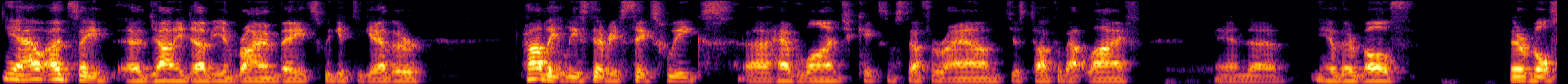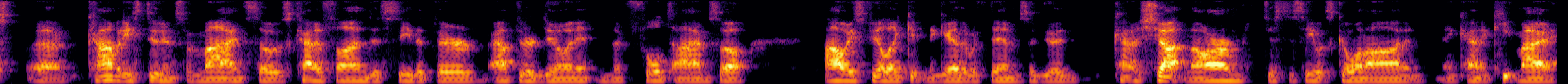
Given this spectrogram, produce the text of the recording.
Yeah i'd say uh, johnny w and brian bates we get together probably at least every six weeks uh, have lunch kick some stuff around just talk about life. And uh, you know they're both they're both uh, comedy students of mine, so it's kind of fun to see that they're out there doing it and they're full time. So I always feel like getting together with them is a good kind of shot in the arm just to see what's going on and, and kind of keep my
